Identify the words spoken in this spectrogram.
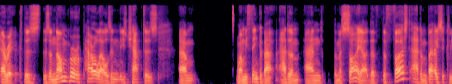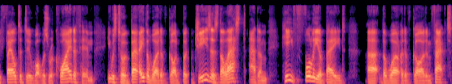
Eric, there's there's a number of parallels in these chapters. Um, when we think about Adam and the Messiah, the, the first Adam basically failed to do what was required of him. He was to obey the word of God. But Jesus, the last Adam, he fully obeyed uh, the word of God. In fact,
